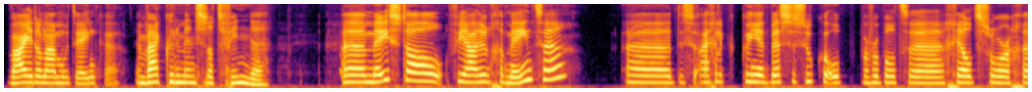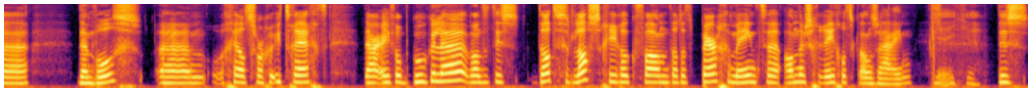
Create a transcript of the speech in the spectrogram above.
waar je dan aan moet denken. En waar kunnen mensen dat vinden? Eh, meestal via hun gemeente. Eh, dus eigenlijk kun je het beste zoeken op bijvoorbeeld eh geldzorgen Den Bosch, ehm, geldzorgen Utrecht. Daar even op googelen, want het is, dat is het lastige hier ook van, dat het per gemeente anders geregeld kan zijn. Jeetje. Dus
